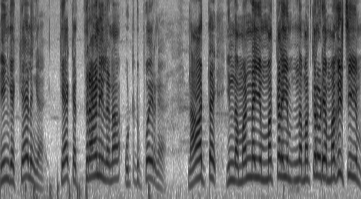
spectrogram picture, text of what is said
நீங்கள் கேளுங்க. கேட்க திராணி இல்லைன்னா விட்டுட்டு போயிருங்க. நாட்டை இந்த மண்ணையும் மக்களையும் இந்த மக்களுடைய மகிழ்ச்சியையும்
